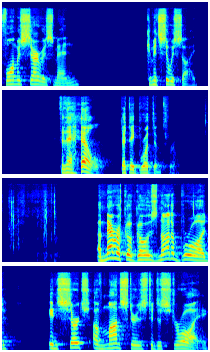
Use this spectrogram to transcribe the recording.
former servicemen commit suicide for the hell that they brought them through. America goes not abroad in search of monsters to destroy,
